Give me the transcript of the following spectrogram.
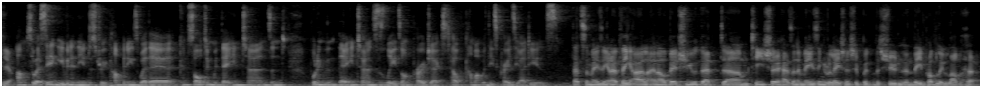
Yeah. Um, so we're seeing even in the industry companies where they're consulting with their interns and putting their interns as leads on projects to help come up with these crazy ideas. That's amazing, and I think, I'll, and I'll bet you that um, Tisha has an amazing relationship with the students, and they probably love her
